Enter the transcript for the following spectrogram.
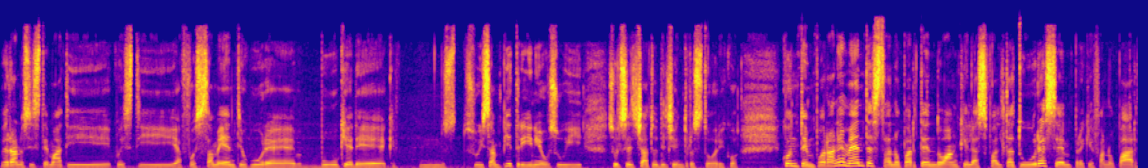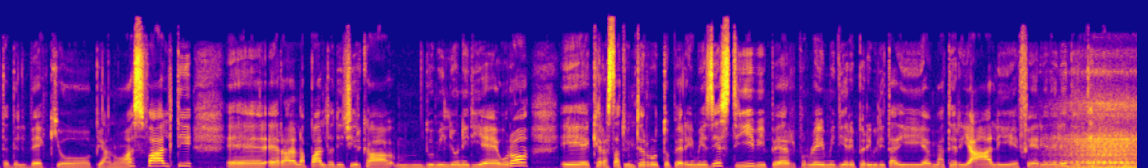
verranno sistemati questi affossamenti oppure buche de, che, mh, sui San Pietrini o sui, sul selciato del centro storico. Contemporaneamente stanno partendo anche le asfaltature, sempre che fanno parte del vecchio piano asfalti, eh, era l'appalto di circa mh, 2 milioni di euro e che era stato interrotto per i mesi estivi per problemi di reperibilità di materiali e ferie delle ditte.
